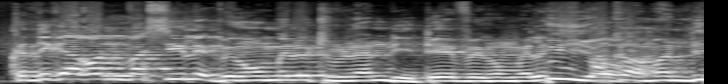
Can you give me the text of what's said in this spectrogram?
Ketika kon pas cilik bingung milih duluan di, dia bingung milih agama di.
